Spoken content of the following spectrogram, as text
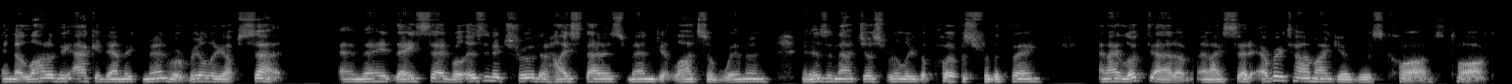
and a lot of the academic men were really upset. And they they said, well, isn't it true that high status men get lots of women? And isn't that just really the push for the thing? And I looked at them and I said, every time I give this cause talk,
